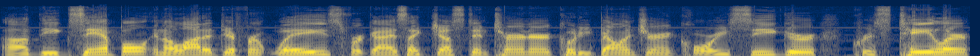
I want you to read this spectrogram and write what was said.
uh, the example in a lot of different ways for guys like Justin Turner, Cody Bellinger, and Corey Seager, Chris Taylor,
